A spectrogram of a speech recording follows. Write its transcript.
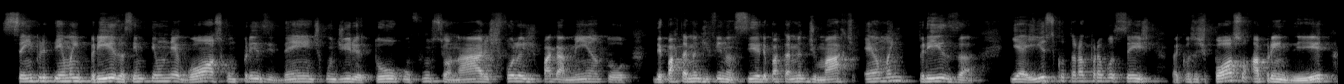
sempre tem uma empresa, sempre tem um negócio com um presidente, com um diretor, com funcionários, folhas de pagamento, departamento de financeiro, departamento de marketing. É uma empresa. E é isso que eu trago para vocês, para que vocês possam aprender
